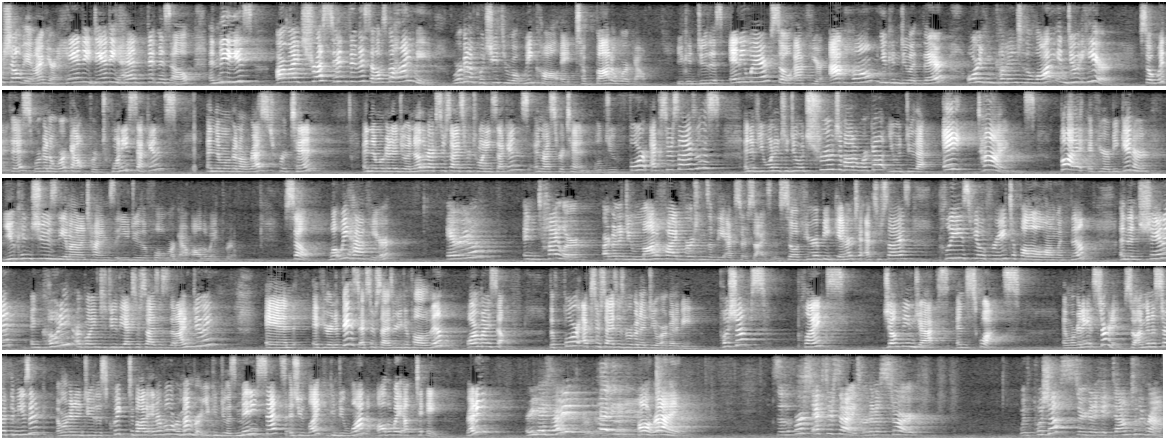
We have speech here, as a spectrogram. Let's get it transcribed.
I'm Shelby and I'm your handy dandy head fitness elf and these are my trusted fitness elves behind me. We're gonna put you through what we call a Tabata workout. You can do this anywhere, so if you're at home, you can do it there, or you can come into the Y and do it here. So with this, we're gonna work out for 20 seconds, and then we're gonna rest for 10, and then we're gonna do another exercise for 20 seconds and rest for 10. We'll do four exercises, and if you wanted to do a true Tabata workout, you would do that eight times. But if you're a beginner, you can choose the amount of times that you do the full workout all the way through. So what we have here, Ariel and Tyler are gonna do modified versions of the exercises. So if you're a beginner to exercise, please feel free to follow along with them. And then Shannon and Cody are going to do the exercises that I'm doing. And if you're an advanced exerciser, you can follow them or myself. The four exercises we're gonna do are gonna be push-ups, planks, jumping jacks, and squats. And we're gonna get started. So I'm gonna start the music, and we're gonna do this quick Tabata interval. Remember, you can do as many sets as you'd like. You can do one all the way up to eight. Ready? Are you guys ready? Ready. All right. So the first exercise, we're gonna start with push-ups, so you're gonna get down to the ground.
